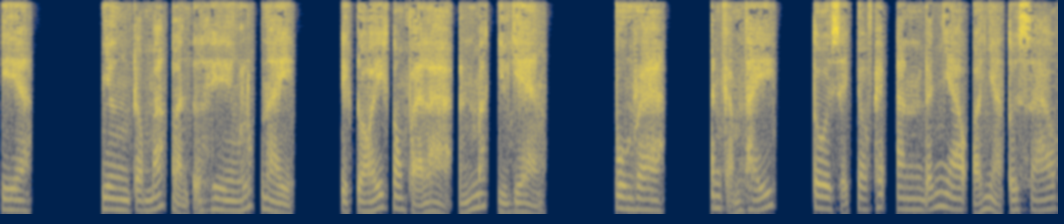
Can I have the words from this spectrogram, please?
kia. Nhưng trong mắt lệnh tử hiên lúc này tuyệt đối không phải là ánh mắt dịu dàng. Buông ra, anh cảm thấy tôi sẽ cho phép anh đánh nhau ở nhà tôi sao?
